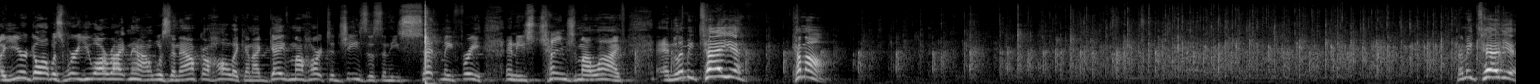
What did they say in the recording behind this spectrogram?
a year ago, I was where you are right now. I was an alcoholic and I gave my heart to Jesus and he set me free and he's changed my life. And let me tell you, come on. Let me tell you,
